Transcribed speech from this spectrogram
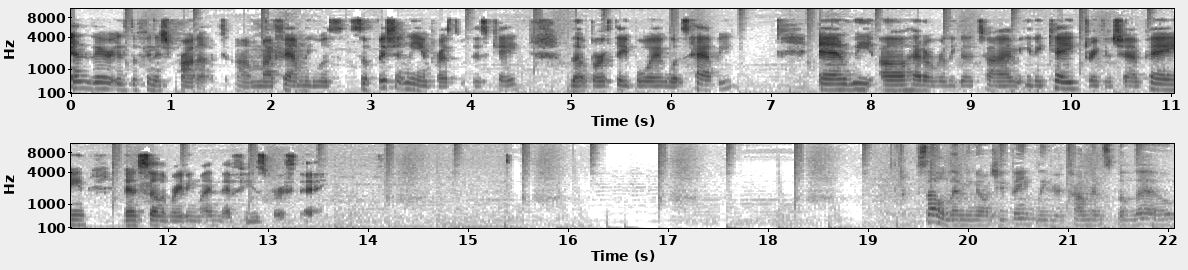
And there is the finished product. Um, my family was sufficiently impressed with this cake. The birthday boy was happy. And we all had a really good time eating cake, drinking champagne, and celebrating my nephew's birthday. So let me know what you think. Leave your comments below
